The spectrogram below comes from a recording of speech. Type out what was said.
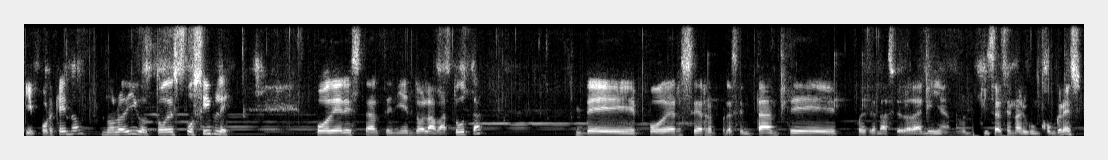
¿Y por qué no? No lo digo, todo es posible. Poder estar teniendo la batuta de poder ser representante pues de la ciudadanía, quizás en algún congreso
